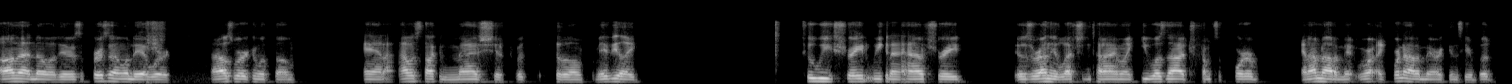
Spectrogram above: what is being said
On that note, there was a person one day at work. I was working with them, and I was talking mad shit with, to them maybe like two weeks straight, week and a half straight. It was around the election time. Like he was not a Trump supporter, and I'm not a we're, like we're not Americans here, but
